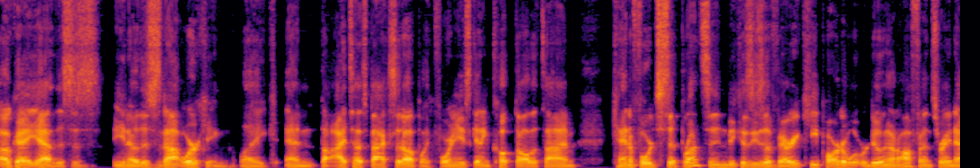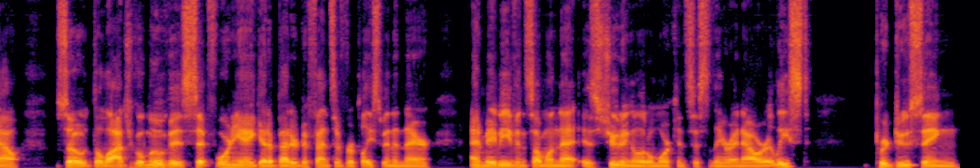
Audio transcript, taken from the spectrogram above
okay, yeah, this is you know this is not working. Like, and the eye test backs it up. Like Fournier's getting cooked all the time. Can't afford to sit Brunson because he's a very key part of what we're doing on offense right now. So the logical move is sit Fournier, get a better defensive replacement in there, and maybe even someone that is shooting a little more consistently right now, or at least producing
